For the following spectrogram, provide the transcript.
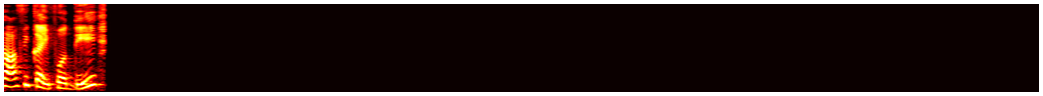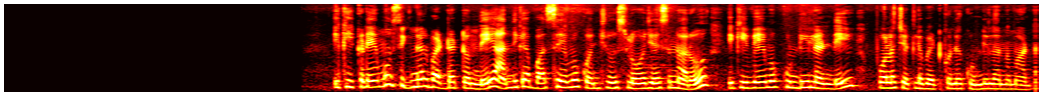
ట్రాఫిక్ అయిపోద్ది. ఇక ఇక్కడేమో సిగ్నల్ పడ్డట్టుంది. అందుకే బస్సు ఏమో కొంచెం స్లో చేస్తున్నారు. ఇక ఇవేమో కుండీలండి. పూల చెట్లు పెట్టుకునే కుండీలు అన్నమాట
